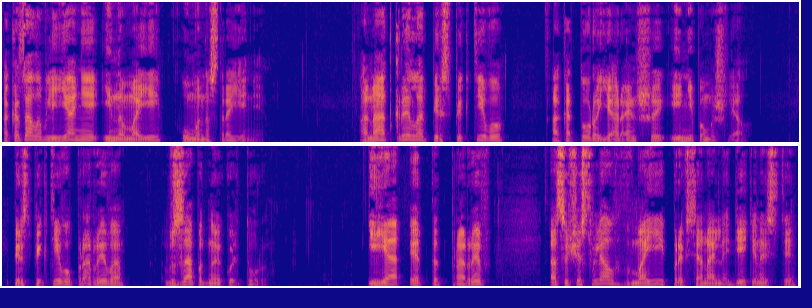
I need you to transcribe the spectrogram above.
оказала влияние и на мои умонастроения. Она открыла перспективу, о которой я раньше и не помышлял, перспективу прорыва в западную культуру. И я этот прорыв осуществлял в моей профессиональной деятельности,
